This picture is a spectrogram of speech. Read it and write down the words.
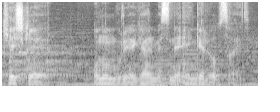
Keşke onun buraya gelmesine engel olsaydım.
